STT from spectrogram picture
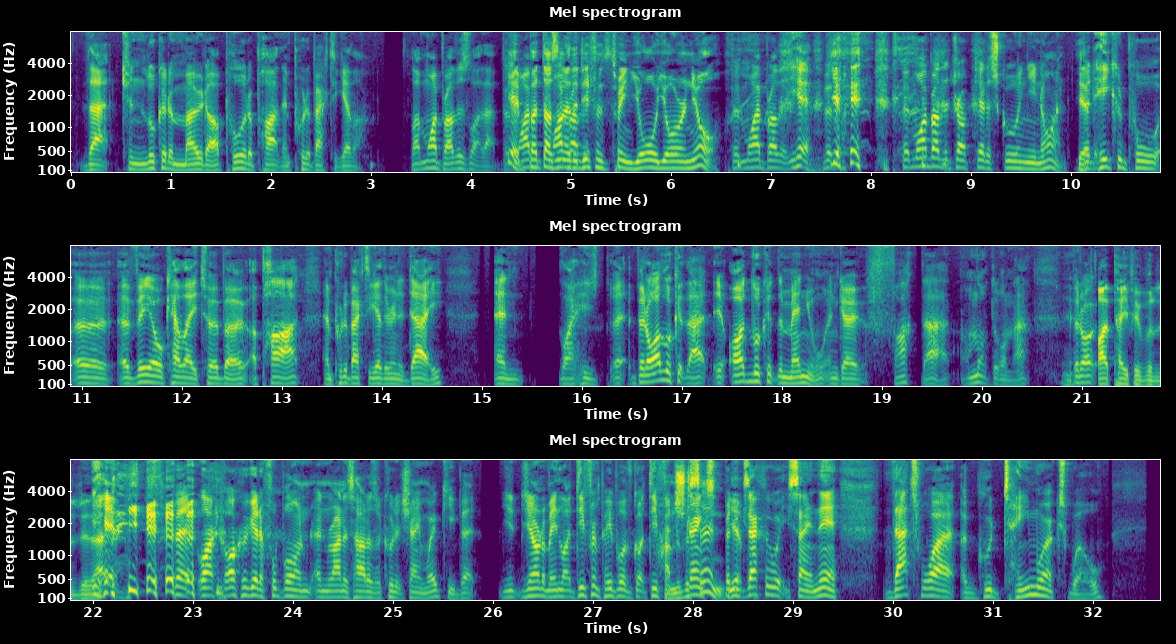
that can look at a motor, pull it apart, and then put it back together. Like my brother's like that. But Yeah, my, but doesn't my know the difference between your, your, and your. But my brother, yeah, but, but my brother dropped out of school in year nine. Yep. But he could pull a, a VL Calais turbo apart and put it back together in a day. And like he's, uh, but I look at that, I'd look at the manual and go, fuck that. I'm not doing that. But I, I pay people to do that. yeah, but like I could get a football and, and run as hard as I could at Shane Webcke, but you, you know what I mean? Like different people have got different 100%, strengths, but yep. exactly what you're saying there. That's why a good team works well.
